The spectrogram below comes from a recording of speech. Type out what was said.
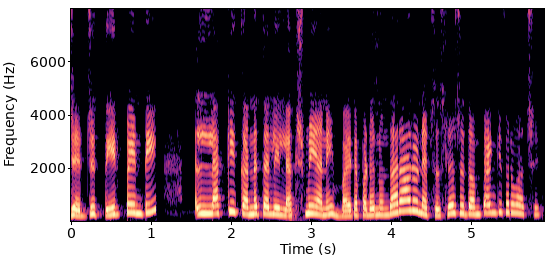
జడ్జి తీర్పేంటి? లక్కీ కన్నతల్లి లక్ష్మి అని బయటపడనుందా? రాను నెప్సెస్లో చూద్దాం. థ్యాంక్ యూ ఫర్ వాచింగ్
